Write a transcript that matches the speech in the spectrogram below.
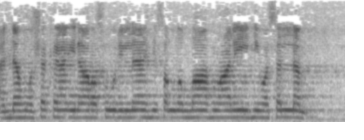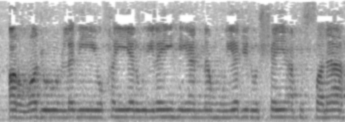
أنه شكا إلى رسول الله صلى الله عليه وسلم. الرجل الذي يخيل إليه أنه يجد الشيء في الصلاة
